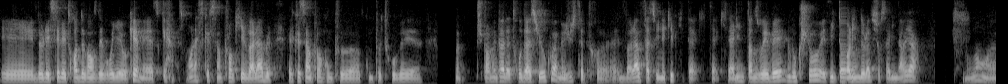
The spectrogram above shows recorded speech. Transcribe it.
et de laisser les trois devants se débrouiller, ok, mais est-ce que, à ce moment-là, est-ce que c'est un plan qui est valable? Est-ce que c'est un plan qu'on peut, qu'on peut trouver euh, Je ne permets pas d'être audacieux ou quoi, mais juste être, euh, être valable face à une équipe qui, aligne Tanzwebe, Luke Shaw et Victor Lindelof sur sa ligne d'arrière. Non, euh,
